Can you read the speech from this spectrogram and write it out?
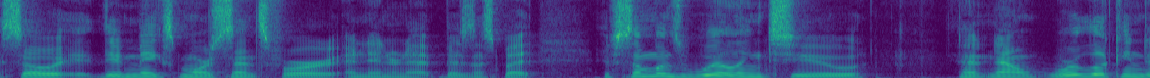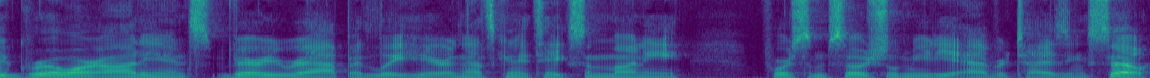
so it, it makes more sense for an internet business. But if someone's willing to, now we're looking to grow our audience very rapidly here, and that's going to take some money for some social media advertising. So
